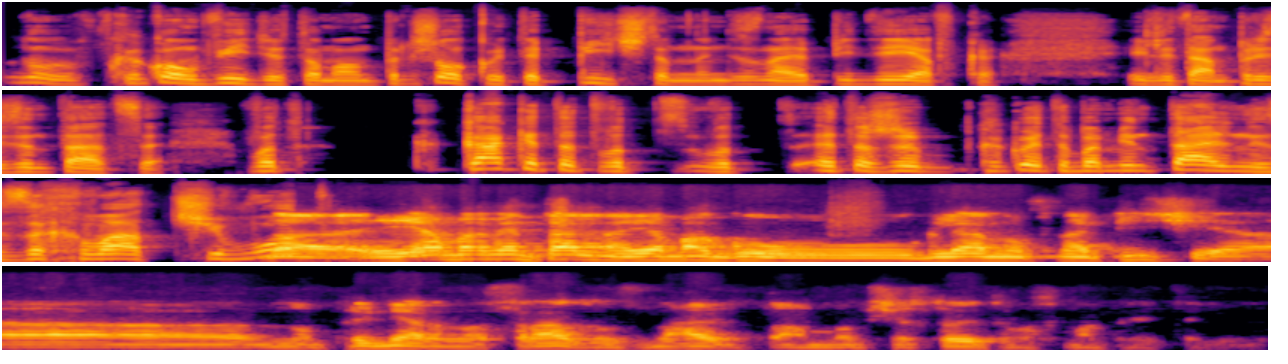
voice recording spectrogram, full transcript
ну, в каком виде там он пришел, какой-то пич, там, ну, не знаю, PDF-ка или там презентация. Вот как этот вот, вот это же какой-то моментальный захват чего-то. Да, я моментально, я могу, глянув на пич, я ну, примерно сразу знаю, там вообще стоит его смотреть или не стоит.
